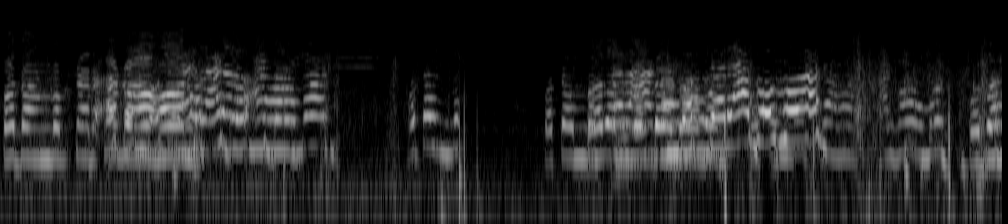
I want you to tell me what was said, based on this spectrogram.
প্রধান বক্তার আগমন প্রথম বক্তার আগমন প্রধান বক্তার আগমন প্রধান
